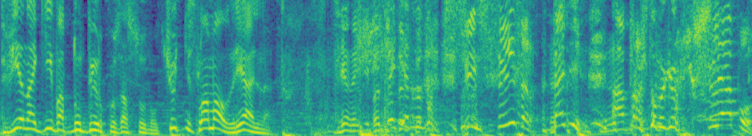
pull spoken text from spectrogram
две ноги в одну дырку засунул. Чуть не сломал, реально. Две ноги Да нет, ну. Сви- Свитер? Да не, а про что мы говорим? Шляпу?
